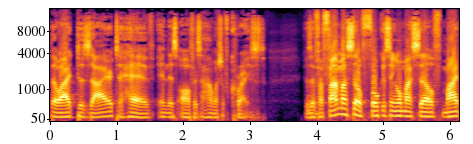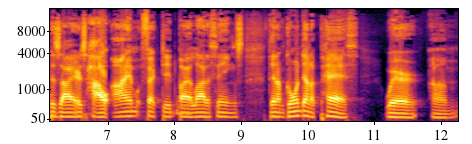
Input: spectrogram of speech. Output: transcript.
though I desire to have in this office and how much of Christ. Because if I find myself focusing on myself, my desires, how I'm affected by a lot of things, then I'm going down a path where um,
